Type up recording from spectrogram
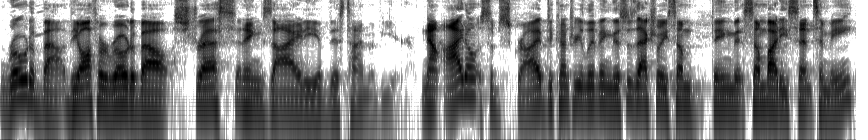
wrote about, the author wrote about stress and anxiety of this time of year. Now, I don't subscribe to country living. This is actually something that somebody sent to me.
